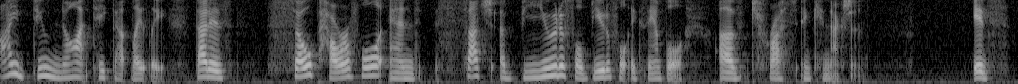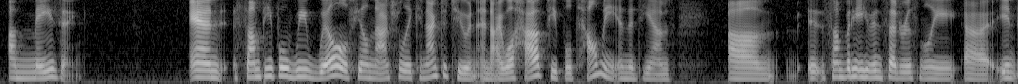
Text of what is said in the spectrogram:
I do not take that lightly. That is so powerful and such a beautiful beautiful example of trust and connection. It's amazing and some people we will feel naturally connected to. And, and I will have people tell me in the DMs. Um, it, somebody even said recently uh, in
